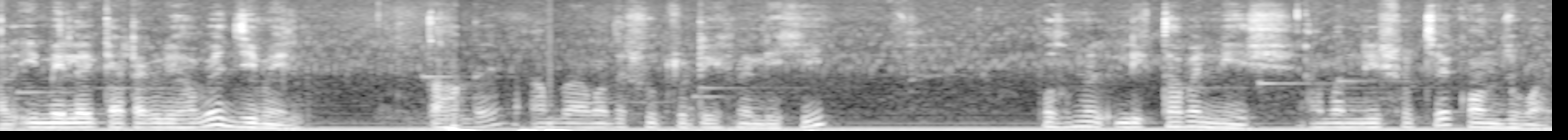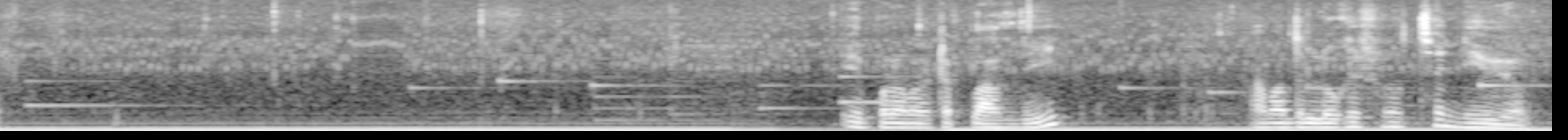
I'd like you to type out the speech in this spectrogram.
আর ইমেলের ক্যাটাগরি হবে জিমেইল তাহলে আমরা আমাদের সূত্রটি এখানে লিখি। প্রথমে লিখতে হবে নিশ আমার নিশ হচ্ছে কনজুমার এরপর আমরা একটা প্লাস দিই। আমাদের লোকেশন হচ্ছে নিউ ইয়র্ক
